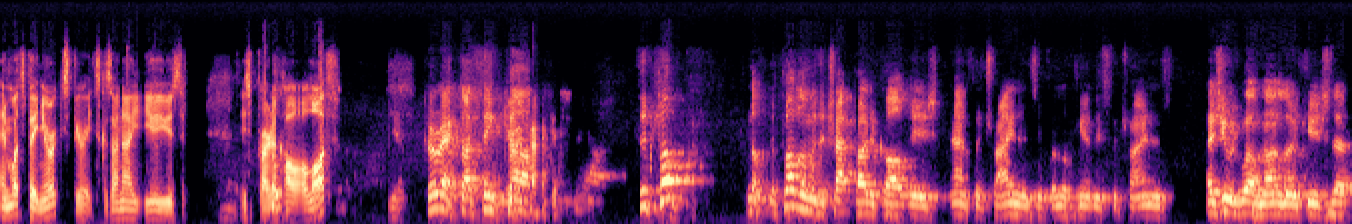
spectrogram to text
And what's been your experience? Because I know you use this protocol a lot. Yeah, correct. I think uh, the prob- look, the problem with the Trapp protocol is, and for trainers, if we're looking at this for trainers, as you would well know, Luke, is that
